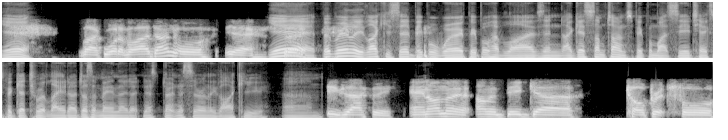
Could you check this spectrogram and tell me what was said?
Yeah, Like, what have I done? Or yeah, yeah, but really, like you said, people work, people have lives, and I guess sometimes people might see a text but get to it later. It doesn't mean they don't, ne- don't necessarily like you. Um, exactly. And I'm a I'm a big uh, culprit for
